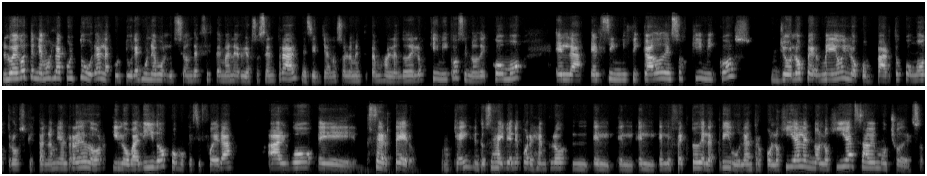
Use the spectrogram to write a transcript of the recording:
Luego tenemos la cultura. La cultura es una evolución del sistema nervioso central, es decir, ya no solamente estamos hablando de los químicos, sino de cómo el, significado de esos químicos yo lo permeo y lo comparto con otros que están a mi alrededor y lo valido como que si fuera algo eh, certero. ¿okay? Entonces ahí viene, por ejemplo, el, efecto de la tribu. La antropología, la etnología sabe mucho de eso.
